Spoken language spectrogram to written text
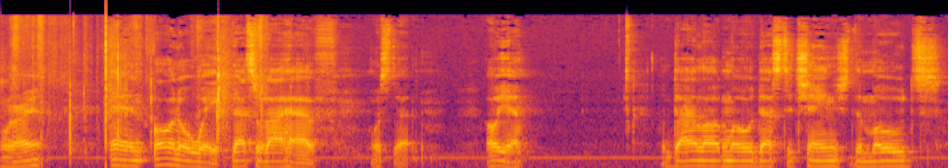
All right. And auto wake. That's what I have. What's that? Oh, yeah. Dialogue mode. That's to change the modes.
